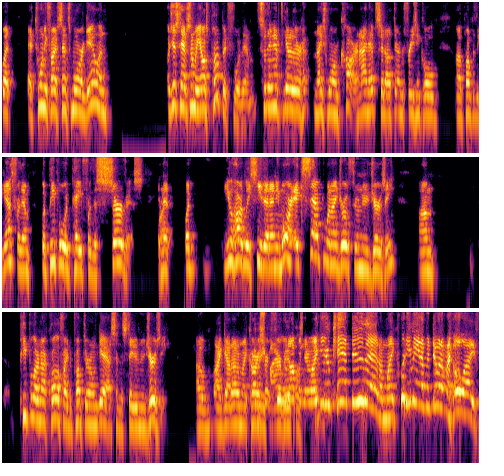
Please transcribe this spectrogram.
But at 25 cents more a gallon, or just have somebody else pump it for them so they didn't have to get out of their nice warm car. And I'd have to sit out there in the freezing cold uh, pumping the gas for them, but people would pay for the service. And right. that, but you hardly see that anymore, except when I drove through New Jersey. Um, people are not qualified to pump their own gas in the state of New Jersey. I, I got out of my car, started filling up, and they're like, "You can't do that." I'm like, "What do you mean? I've been doing it my whole life."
